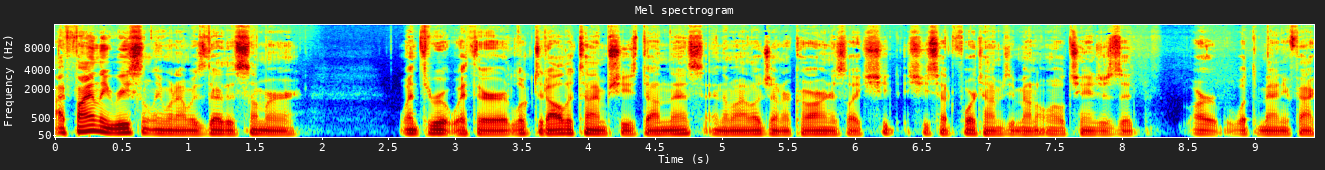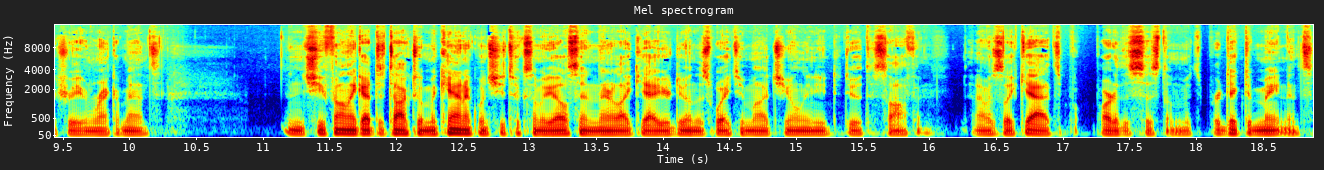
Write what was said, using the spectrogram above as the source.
I finally recently, when I was there this summer, went through it with her, looked at all the time she's done this and the mileage on her car, and it's like she she said four times the amount of oil changes that are what the manufacturer even recommends. And she finally got to talk to a mechanic when she took somebody else in, and they're like, "Yeah, you're doing this way too much. You only need to do it this often." And I was like, "Yeah, it's part of the system. It's predictive maintenance.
